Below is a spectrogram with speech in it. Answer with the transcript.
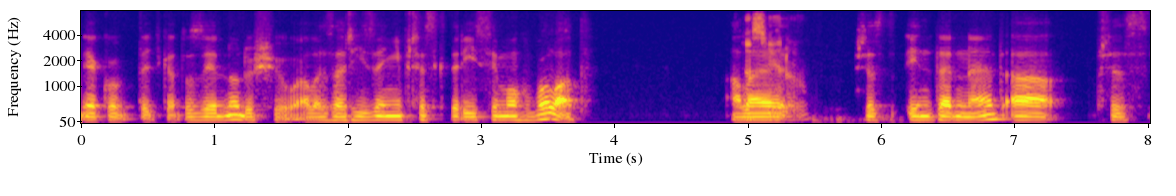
jako teďka to zjednodušuju, ale zařízení, přes který si mohl volat. Ale Jasně, no. přes internet a přes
